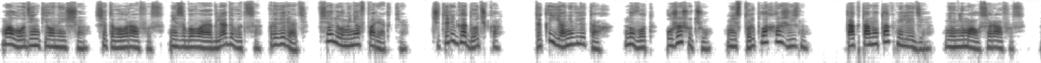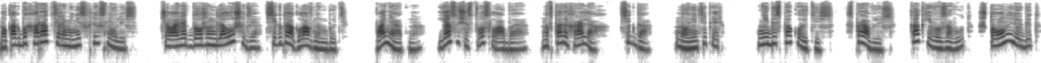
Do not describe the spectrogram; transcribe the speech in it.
«Молоденький он еще», — сетовал Рафус, не забывая оглядываться, проверять, все ли у меня в порядке. «Четыре годочка. Так и я не в летах. Ну вот, уже шучу. Не столь плоха жизнь». «Так-то оно так, миледи», — не унимался Рафус. «Но как бы характерами не схлестнулись. Человек должен для лошади всегда главным быть». «Понятно. Я существо слабое. На вторых ролях. Всегда. Но не теперь. Не беспокойтесь, справлюсь. Как его зовут? Что он любит?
